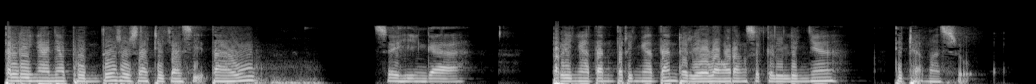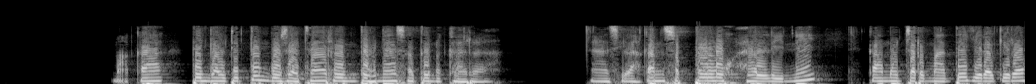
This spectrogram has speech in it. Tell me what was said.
telinganya buntu, susah dikasih tahu. Sehingga peringatan-peringatan dari orang-orang sekelilingnya tidak masuk. Maka tinggal ditunggu saja runtuhnya satu negara. Nah, silahkan 10 hal ini kamu cermati kira-kira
